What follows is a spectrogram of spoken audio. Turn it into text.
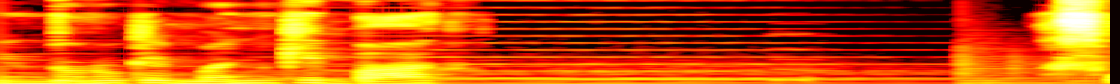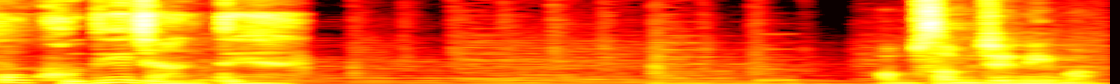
इन दोनों के मन की बात, बस वो खुद ही जानते हैं। हम समझे नहीं, माँ।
